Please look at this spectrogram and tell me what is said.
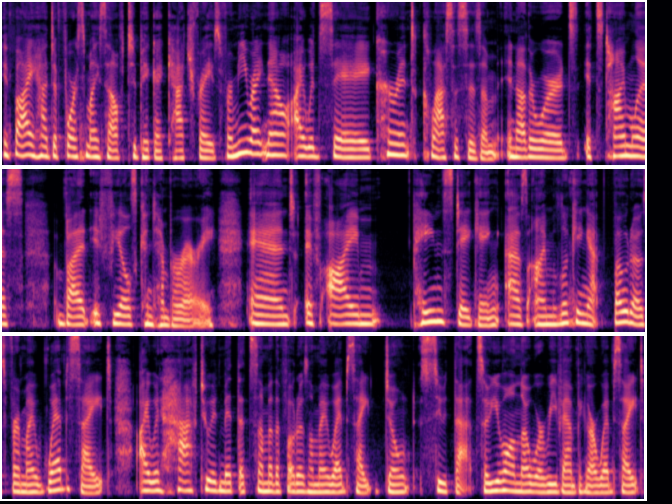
If I had to force myself to pick a catchphrase for me right now, I would say current classicism. In other words, it's timeless, but it feels contemporary. And if I'm painstaking as I'm looking at photos for my website, I would have to admit that some of the photos on my website don't suit that. So, you all know we're revamping our website.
